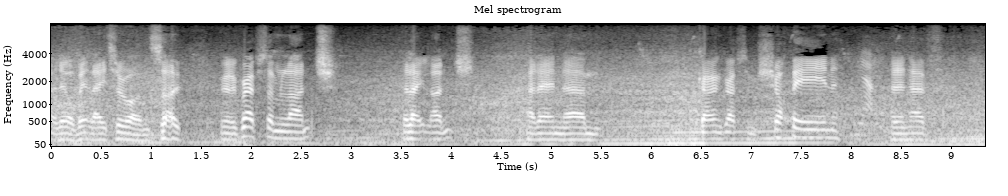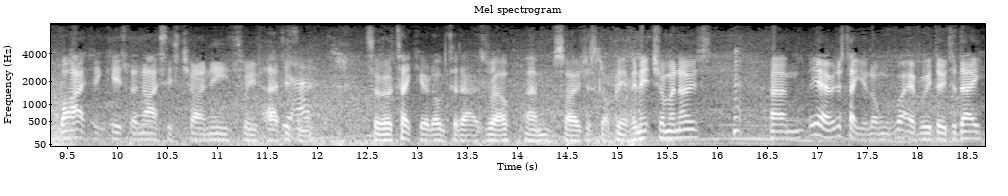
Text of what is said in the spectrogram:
a little bit later on. So we're going to grab some lunch, a late lunch, and then um, go and grab some shopping Yeah. and then have what I think is the nicest Chinese we've had, isn't Yeah. it? So we'll take you along to that as well. Um, so I've just got a bit of an itch on my nose. um, yeah, we'll just take you along with whatever we do today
